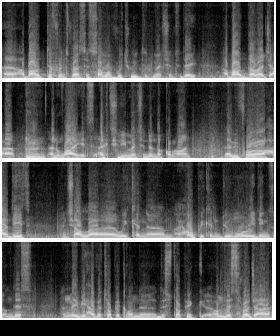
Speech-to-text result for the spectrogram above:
uh, about different verses, some of which we did mention today, about the Raj'ah and why it's actually mentioned in the Quran before our hadith inshallah we can um, I hope we can do more readings on this and maybe have a topic on uh, this topic, uh, on this raj'ah.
